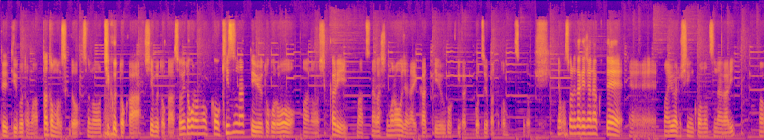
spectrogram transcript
てっていうこともあったと思うんですけど、その地区とか支部とか、そういうところのこう絆っていうところを、あの、しっかり、まあ、つながしてもらおうじゃないかっていう動きが結構強かったと思うんですけど、でもそれだけじゃなくて、えーまあ、いわゆる信仰のつながり、まあ、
